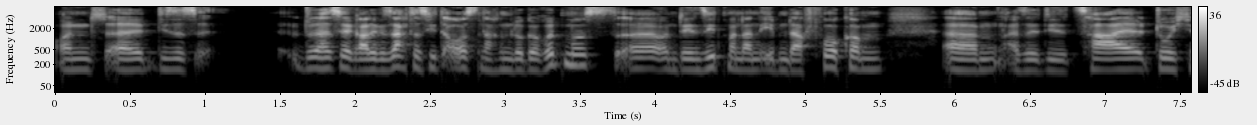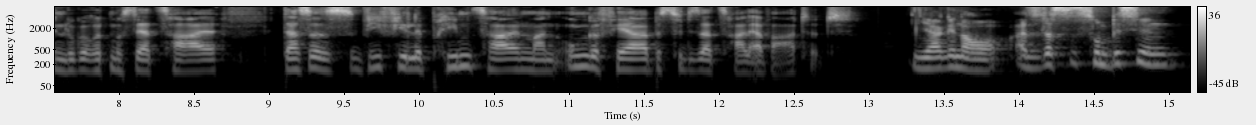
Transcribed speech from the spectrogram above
Und äh, dieses, du hast ja gerade gesagt, das sieht aus nach einem Logarithmus äh, und den sieht man dann eben da vorkommen, ähm, also diese Zahl durch den Logarithmus der Zahl, das ist, wie viele Primzahlen man ungefähr bis zu dieser Zahl erwartet. Ja, genau. Also das ist so ein bisschen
